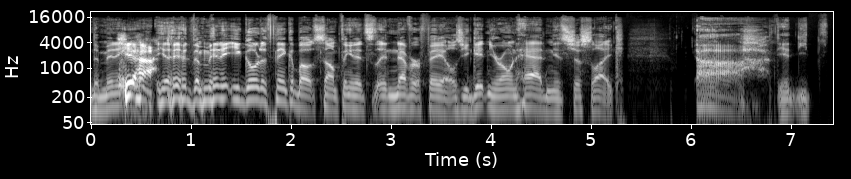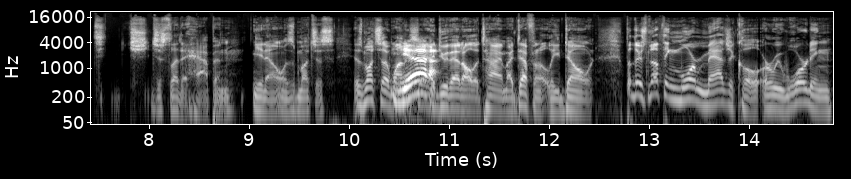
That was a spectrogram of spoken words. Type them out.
The minute, Yeah. you, the minute you go to think about something, it's it never fails. You get in your own head, and it's just like, ah, you, you just let it happen. You know, as much as as much as I want to say Yeah. I do that all the time, I definitely don't. But there's nothing more magical or rewarding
